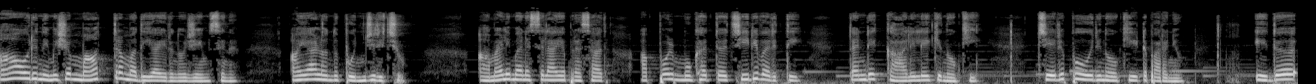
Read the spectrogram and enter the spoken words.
ആ ഒരു നിമിഷം മാത്രം മതിയായിരുന്നു ജെയിംസിന്. അയാളൊന്ന് പുഞ്ചിരിച്ചു. അമളി മനസ്സിലായ പ്രസാദ് അപ്പോൾ മുഖത്ത് ചിരി വരുത്തി തന്റെ കാലിലേക്ക് നോക്കി. ചെരുപ്പ് ഊരി നോക്കിയിട്ട് പറഞ്ഞു ഇത്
